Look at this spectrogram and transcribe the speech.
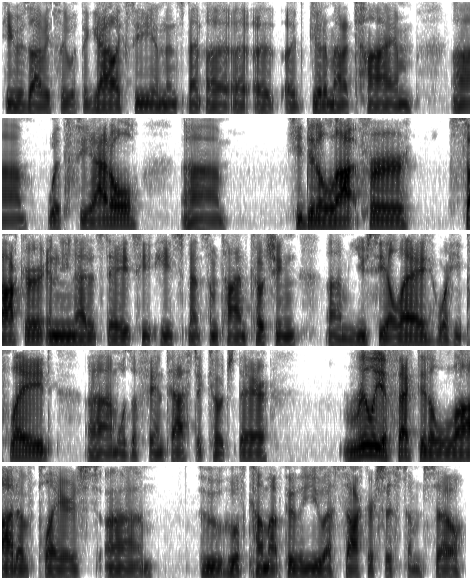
he was obviously with the Galaxy and then spent a, a, a good amount of time uh, with Seattle. Um, he did a lot for soccer in the United States. He he spent some time coaching um, UCLA where he played. Um, was a fantastic coach there. Really affected a lot of players um, who who have come up through the U.S. soccer system. So,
